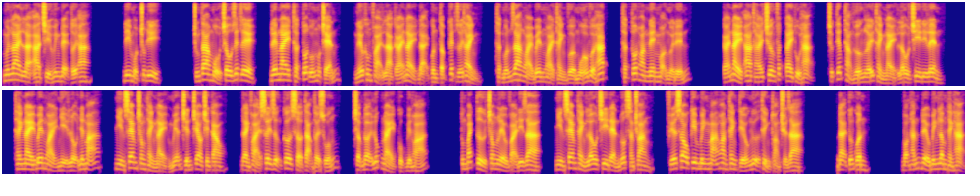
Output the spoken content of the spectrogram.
nguyên lai là a chỉ huynh đệ tới a. Đi một chút đi. Chúng ta mổ trâu giết dê, đêm nay thật tốt uống một chén, nếu không phải là cái này đại quân tập kết dưới thành, thật muốn ra ngoài bên ngoài thành vừa múa vừa hát, thật tốt hoan nên mọi người đến. Cái này a thái trương phất tay thủ hạ, trực tiếp thẳng hướng lấy thành này lâu chi đi lên. Thành này bên ngoài nhị lộ nhân mã, nhìn xem trong thành này miễn chiến treo trên cao, đành phải xây dựng cơ sở tạm thời xuống, chậm đợi lúc này cục biến hóa. Tung bách từ trong lều vải đi ra, nhìn xem thành lâu chi đèn đuốc sáng trăng phía sau kim binh mã hoan thanh tiếu ngự thỉnh thoảng truyền ra. Đại tướng quân, bọn hắn đều binh lâm thành hạ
